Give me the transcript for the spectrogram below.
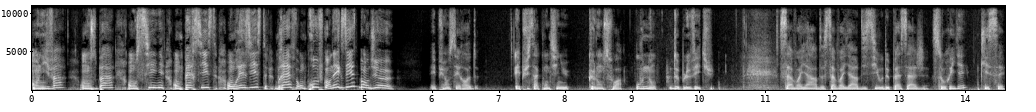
on y va, on se bat, on signe, on persiste, on résiste. Bref, on prouve qu'on existe, mon Dieu! Et puis on s'érode. Et puis ça continue, que l'on soit, ou non, de bleu vêtu. Savoyarde, Savoyarde ici ou de passage, souriez, qui sait,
